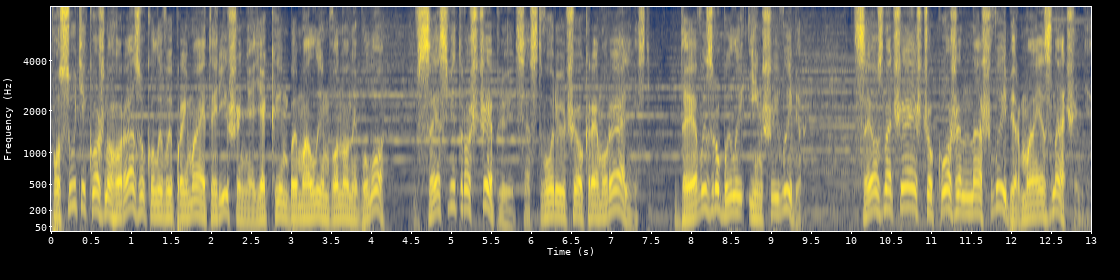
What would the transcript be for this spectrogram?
По суті, кожного разу, коли ви приймаєте рішення, яким би малим воно не було, всесвіт розщеплюється, створюючи окрему реальність, де ви зробили інший вибір. Це означає, що кожен наш вибір має значення.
